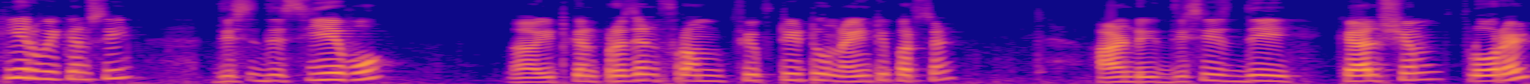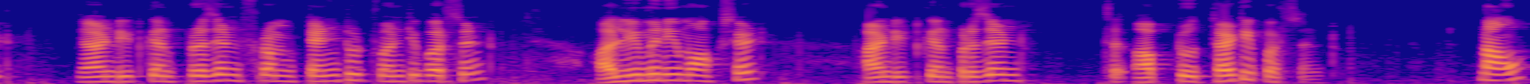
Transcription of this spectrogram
here we can see this is the CaO uh, it can present from 50 to 90 percent and this is the calcium fluoride and it can present from 10 to 20 percent aluminum oxide and it can present up to 30 percent. Now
